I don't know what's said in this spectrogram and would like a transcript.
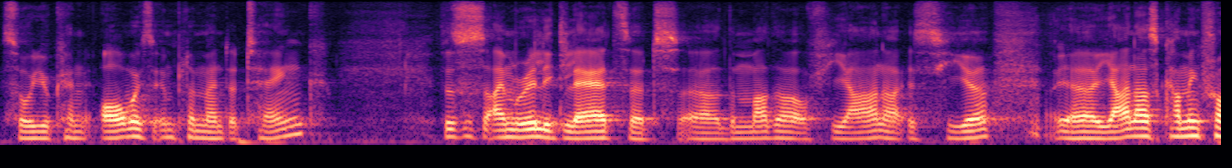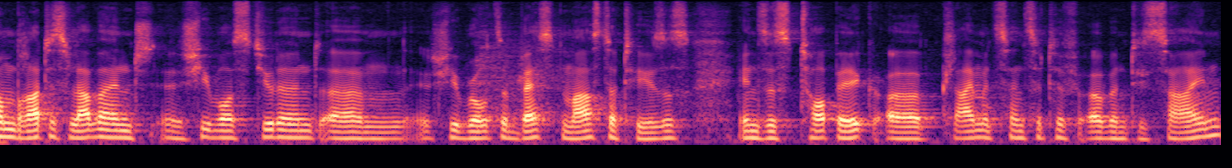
So you can always implement a tank. This is, I'm really glad that uh, the mother of Jana is here. Uh, Jana is coming from Bratislava and uh, she was a student, um, she wrote the best master thesis in this topic, uh, climate sensitive urban design.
